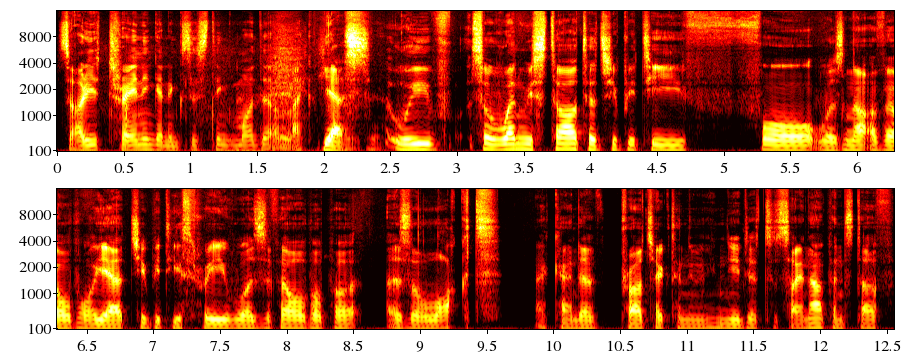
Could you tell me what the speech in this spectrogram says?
So, are you training an existing model? Like yes, we've. So when we started, GPT four was not available yet. GPT three was available, but as a locked a kind of project, and we needed to sign up and stuff.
